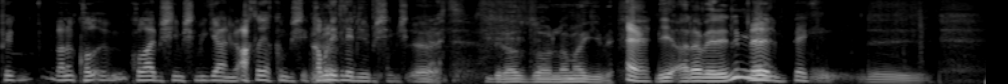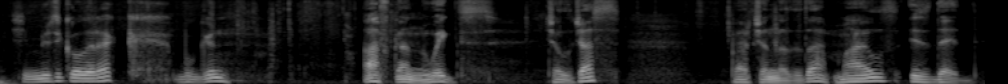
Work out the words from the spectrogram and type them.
pek bana kolay bir şeymiş gibi gelmiyor. Akla yakın bir şey. Kabul evet. edilebilir bir şeymiş gibi. Evet. Yani. Biraz zorlama gibi. Evet. Bir ara verelim mi? Verelim peki. Ee, şimdi müzik olarak bugün Afghan Wigs çalacağız. Parçanın adı da Miles is Dead.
